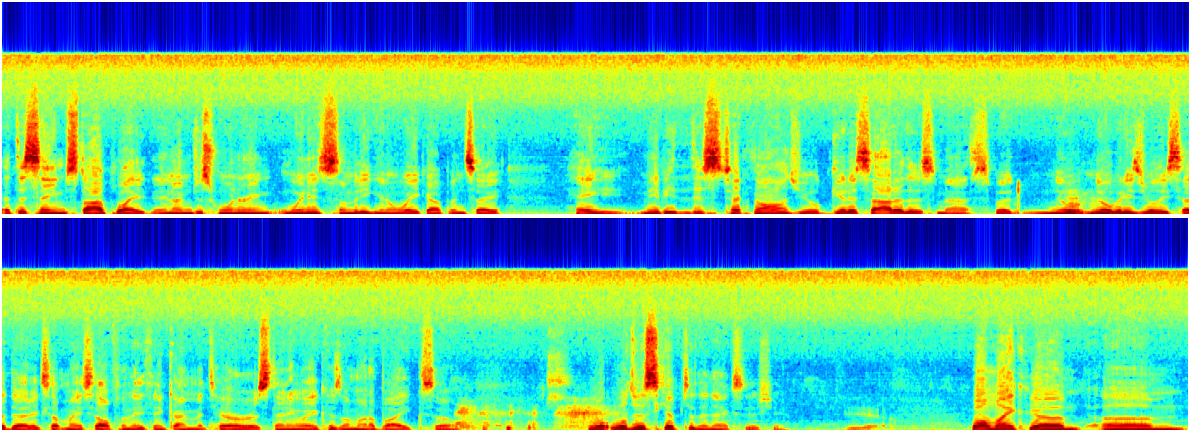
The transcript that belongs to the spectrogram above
at the same stoplight and I'm just wondering when is somebody going to wake up and say hey maybe this technology will get us out of this mess but no nobody's really said that except myself and they think I'm a terrorist anyway because I'm on a bike so we'll, we'll just skip to the next issue yeah. well, Mike, um, um,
